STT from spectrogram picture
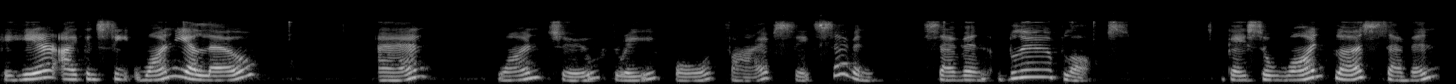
Okay, here I can see one yellow and one, two, three, four, five, six, seven. Seven blue blocks. Okay, so 1 plus 7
